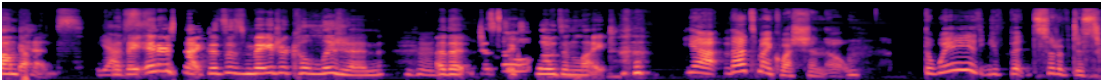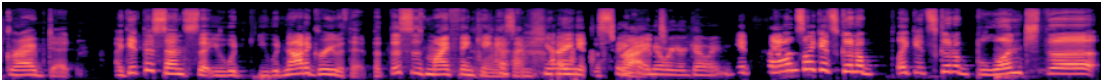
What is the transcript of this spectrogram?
bump Yep. heads. Yeah, they intersect. It's this major collision Mhm. uh, that just So- explodes in light. Yeah, that's my question though. The way that you've been sort of described it, I get the sense that you would you would not agree with it, but this is my thinking as I'm hearing it described. I know where you're going. it sounds like it's gonna like it's gonna blunt the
